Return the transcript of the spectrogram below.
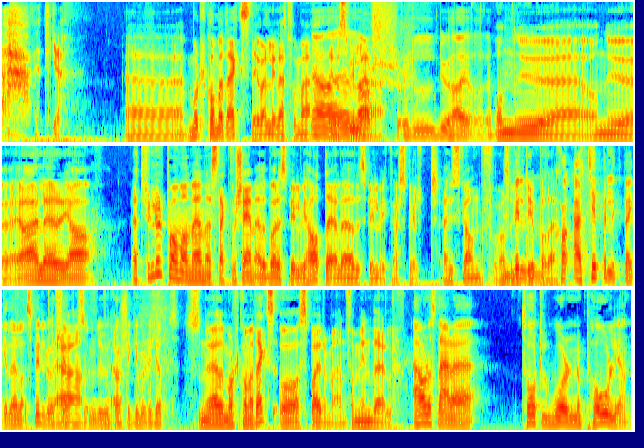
Eh, vet ikke. Uh, Mortal Kombat X det er jo veldig lett for meg. Ja, Lars, du har jo Og nå eh, Og nå Ja, eller ja Jeg tror lurer på om han mener Stack for Shame Er det bare spill vi hater, eller er det spill vi ikke har spilt? Jeg husker han, han Spill- det. kan- Jeg tipper litt begge deler. Spill du har Ja, kjøpt som du ja. kanskje ikke burde kjøpt. Så nå er det Mortal Kombat X og Spiderman for min del. Jeg har noe sånn her eh, Total War Napoleon,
